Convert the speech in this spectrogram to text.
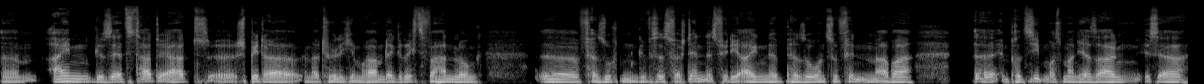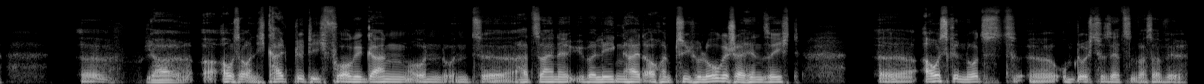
ähm, eingesetzt hat. Er hat äh, später natürlich im Rahmen der Gerichtsverhandlung äh, versucht, ein gewisses Verständnis für die eigene Person zu finden. Aber äh, im Prinzip muss man ja sagen, ist er äh, ja außerordentlich kaltblütig vorgegangen und, und äh, hat seine Überlegenheit auch in psychologischer Hinsicht äh, ausgenutzt, äh, um durchzusetzen, was er will.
